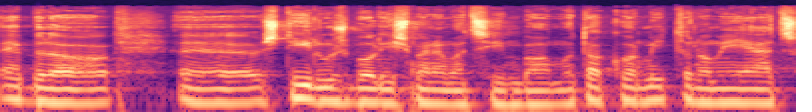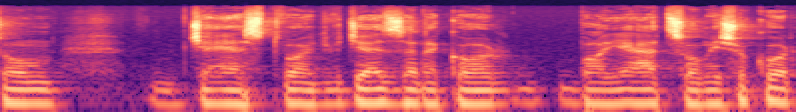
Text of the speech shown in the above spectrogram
ebből a stílusból ismerem a cimbalmot, akkor mit tudom, én játszom jazz vagy jazz zenekarban játszom, és akkor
